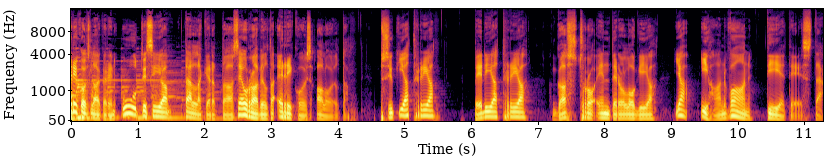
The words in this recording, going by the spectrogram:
Erikoislääkärin uutisia tällä kertaa seuraavilta erikoisaloilta. Psykiatria, pediatria, gastroenterologia ja ihan vaan tieteestä.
